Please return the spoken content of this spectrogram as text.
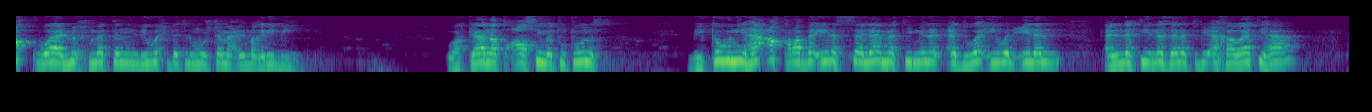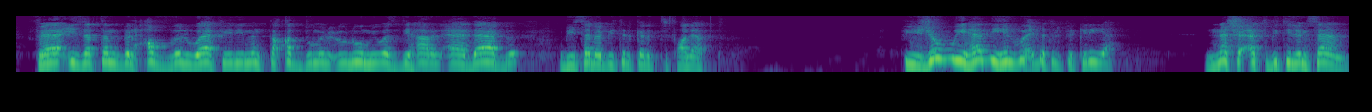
أقوى لحمة لوحدة المجتمع المغربي. وكانت عاصمة تونس بكونها أقرب إلى السلامة من الأدواء والعلل التي نزلت بأخواتها فائزة بالحظ الوافر من تقدم العلوم وازدهار الآداب بسبب تلك الاتصالات. في جو هذه الوحدة الفكرية نشأت بتلمسان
